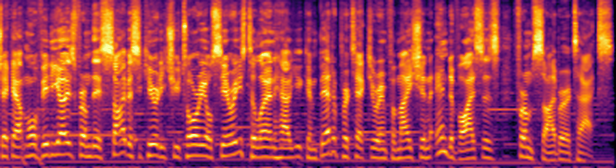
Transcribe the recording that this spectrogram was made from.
Check out more videos from this cybersecurity tutorial series to learn how you can better protect your information and devices from cyber attacks.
